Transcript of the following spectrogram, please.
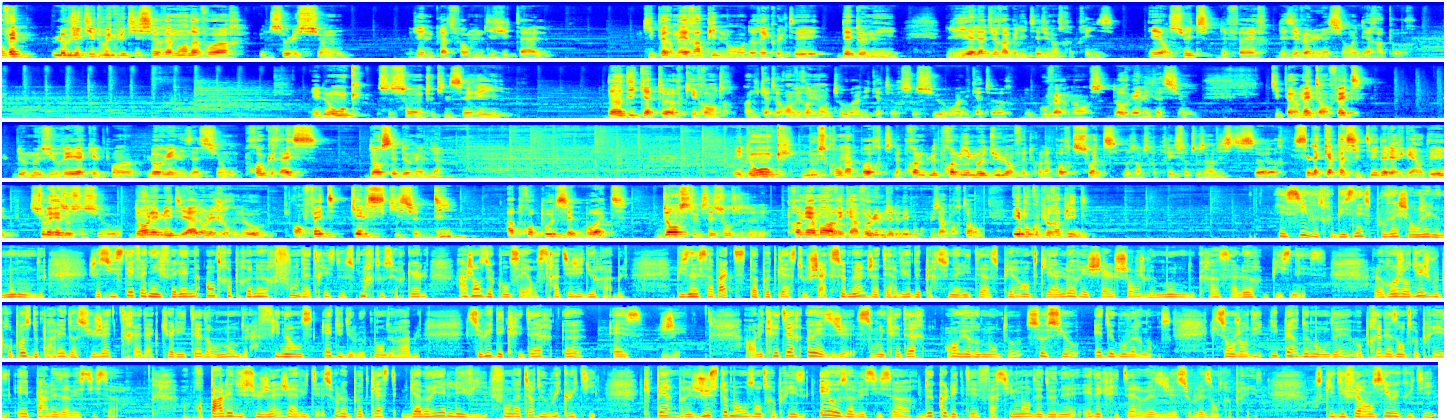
En fait, l'objectif de Wequity, c'est vraiment d'avoir une solution via une plateforme digitale qui permet rapidement de récolter des données liées à la durabilité d'une entreprise et ensuite de faire des évaluations et des rapports. Et donc, ce sont toute une série d'indicateurs qui rentrent, indicateurs environnementaux, indicateurs sociaux, indicateurs de gouvernance, d'organisation, qui permettent en fait de mesurer à quel point l'organisation progresse dans ces domaines-là. Et donc, nous, ce qu'on apporte, le premier module en fait qu'on apporte soit aux entreprises, soit aux investisseurs, c'est la capacité d'aller regarder sur les réseaux sociaux, dans les médias, dans les journaux, en fait, qu'est-ce qui se dit à propos de cette boîte dans toutes ces sources de données. Premièrement, avec un volume de données beaucoup plus important et beaucoup plus rapide. Et si votre business pouvait changer le monde? Je suis Stéphanie Fellen, entrepreneur fondatrice de Smart to Circle, agence de conseil en stratégie durable. Business Impact, c'est un podcast où chaque semaine j'interviewe des personnalités inspirantes qui à leur échelle changent le monde grâce à leur business. Alors aujourd'hui, je vous propose de parler d'un sujet très d'actualité dans le monde de la finance et du développement durable, celui des critères ESG. Alors les critères ESG sont les critères environnementaux, sociaux et de gouvernance, qui sont aujourd'hui hyper demandés auprès des entreprises et par les investisseurs. pour parler du sujet, j'ai invité sur le podcast Gabriel Lévy, fondateur de Wequity, qui permet justement aux entreprises et aux investisseurs de collecter facilement des données et des critères ESG sur les entreprises. ce qui différencie Wequity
